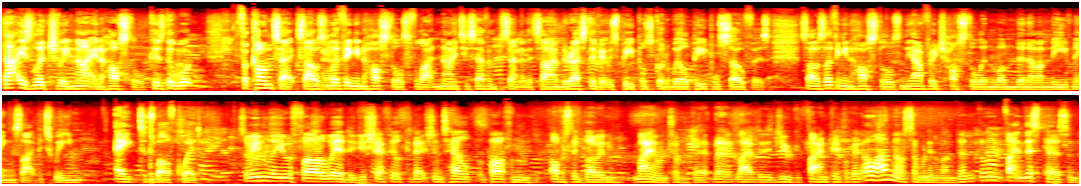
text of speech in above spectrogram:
that is literally night in a hostel. Because there were, for context, I was living in hostels for like ninety-seven percent of the time. The rest of it was people's goodwill, people's sofas. So I was living in hostels, and the average hostel in London and on evenings like between eight to twelve quid. So even though you were far away, did your Sheffield connections help, apart from obviously blowing my own trumpet, but like did you find people going, oh, I know someone in London, go and find this person?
